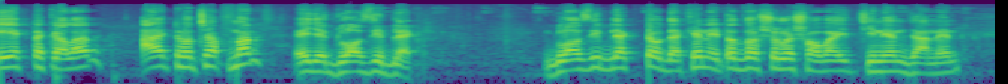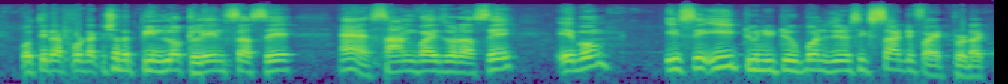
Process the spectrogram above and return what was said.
এই একটা কালার আর একটা হচ্ছে আপনার এই যে গ্লসি ব্ল্যাক গ্লজি ব্ল্যাকটাও দেখেন, এটা তো আসলে সবাই চিনেন, জানেন। প্রতিটা প্রোডাক্টের সাথে পিনলক লেন্স আছে হ্যাঁ সানভাইজার আছে এবং ECE twenty two point zero six certified product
